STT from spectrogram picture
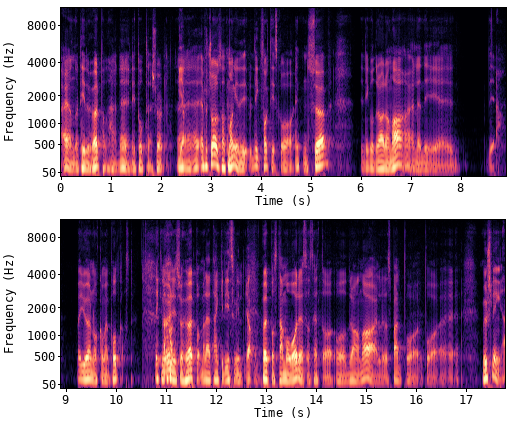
Jeg, når tid du hører på det her, det er litt opp til deg sjøl. Ja. Jeg, jeg forstår også at mange de ligger faktisk og enten sover, de ligger og drar han av, eller de eh, ja, bare gjør noe med podkast. Det er ikke nødvendigvis å høre på, men jeg tenker de som vil Ja. høre på stemma vår og sitter og, og dra han av, eller spille på, på uh, muslingen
